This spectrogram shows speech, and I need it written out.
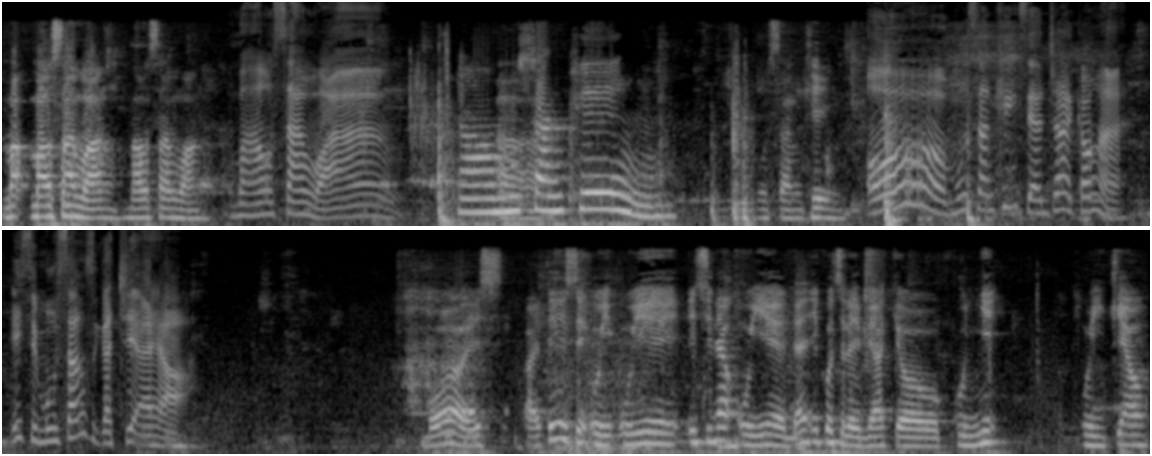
猫猫山王，猫山王。猫山王。哦，木山 King。木山 King。哦，木山 King 上再讲下，伊是木山是个节嚟啊。冇啊，I think 是位位嘅，伊是咧位嘅，但一个一个名叫官叶位胶。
